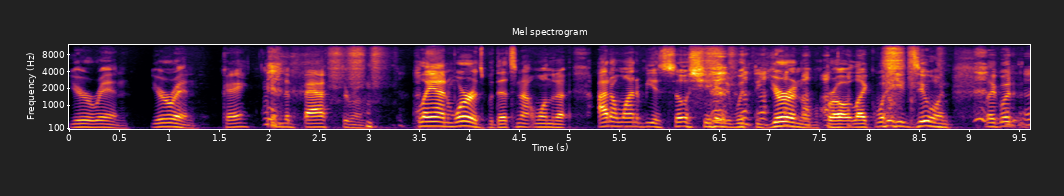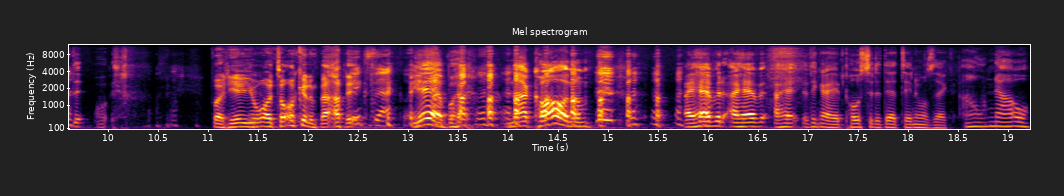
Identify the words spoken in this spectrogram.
you're in you're in Okay, in the bathroom. Play on words, but that's not one that I, I don't want to be associated with the urinal, bro. Like, what are you doing? Like, what? The, But here you are talking about it. Exactly. yeah, but not calling them. I have it. I have it. I, had, I think I had posted it that day, and I was like, "Oh no!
